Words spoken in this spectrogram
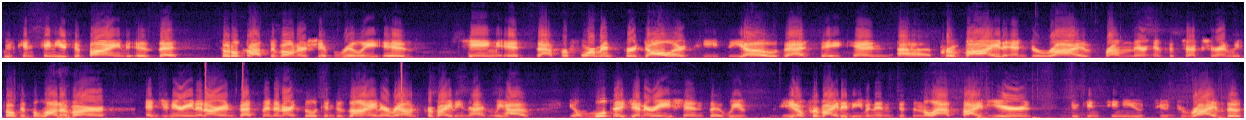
we've continued to find is that total cost of ownership really is king. It's that performance per dollar TCO that they can uh, provide and derive from their infrastructure. And we focus a lot of our engineering and our investment and our silicon design around providing that. And we have you know multi generations that we've you know provided even in just in the last five years to continue to drive those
